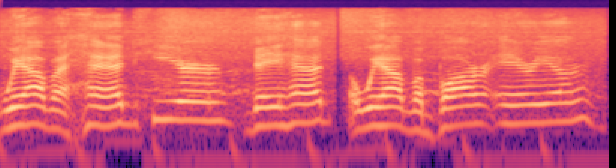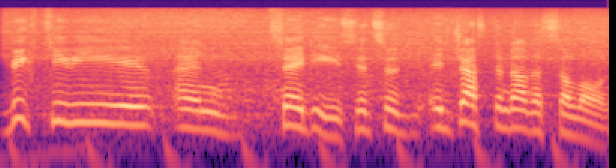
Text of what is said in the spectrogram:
We have a head here, day head. We have a bar area, big TV and settees. It's a it's just another salon.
